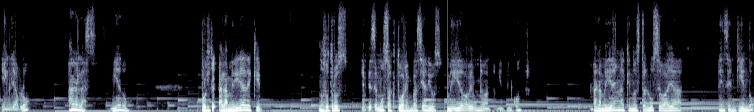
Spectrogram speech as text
quien le habló, hágalas sin miedo. Porque a la medida de que nosotros empecemos a actuar en base a Dios, a medida va a haber un levantamiento en contra a la medida en la que nuestra luz se vaya encendiendo,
